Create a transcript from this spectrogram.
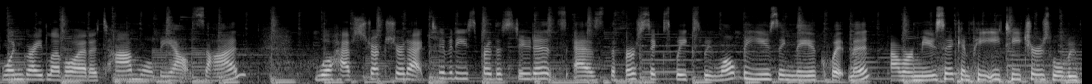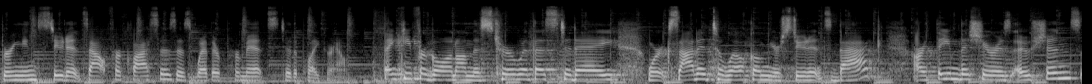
One grade level at a time will be outside. We'll have structured activities for the students as the first six weeks we won't be using the equipment. Our music and PE teachers will be bringing students out for classes as weather permits to the playground. Thank you for going on this tour with us today. We're excited to welcome your students back. Our theme this year is oceans,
